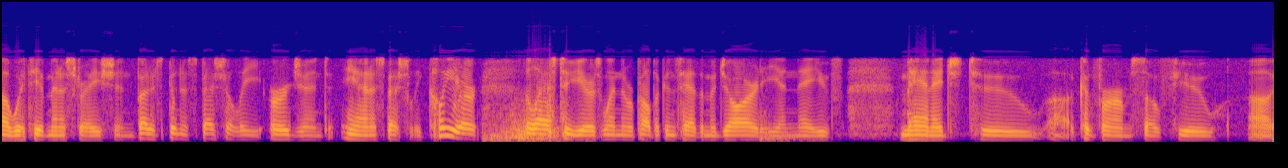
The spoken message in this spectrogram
uh, with the administration. But it's been especially urgent and especially clear the last two years when the Republicans had the majority and they've managed to uh, confirm so few uh,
